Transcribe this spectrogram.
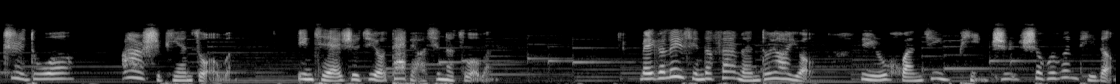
至多二十篇作文，并且是具有代表性的作文。每个类型的范文都要有。例如环境、品质、社会问题等，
